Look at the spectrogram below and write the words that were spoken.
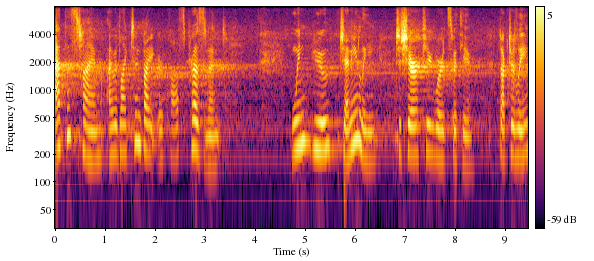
At this time, I would like to invite your class president, Win Yu Jenny Lee, to share a few words with you. Dr. Lee.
